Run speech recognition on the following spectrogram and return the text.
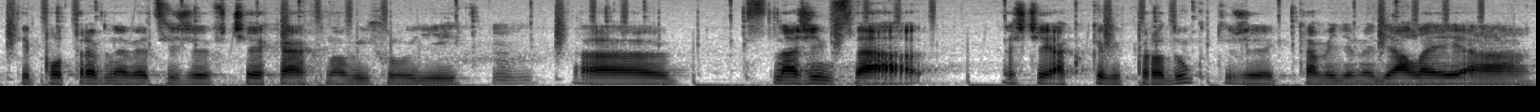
tie potrebné veci, že v Čechách nových ľudí. Uh, snažím sa ešte ako keby produkt, že kam ideme ďalej a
